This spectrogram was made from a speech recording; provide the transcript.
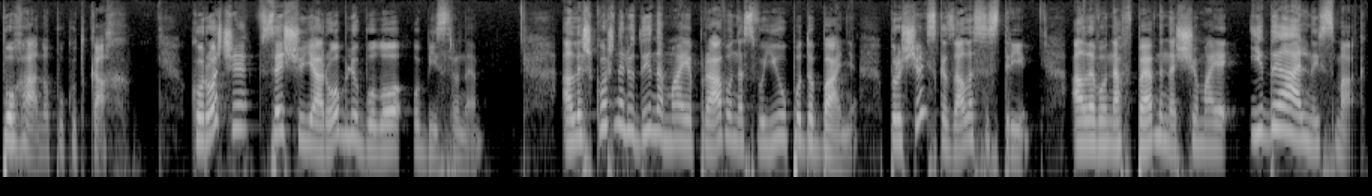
погано по кутках. Коротше, все, що я роблю, було обісране. Але ж кожна людина має право на свої уподобання, про що й сказала сестрі. Але вона впевнена, що має ідеальний смак,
